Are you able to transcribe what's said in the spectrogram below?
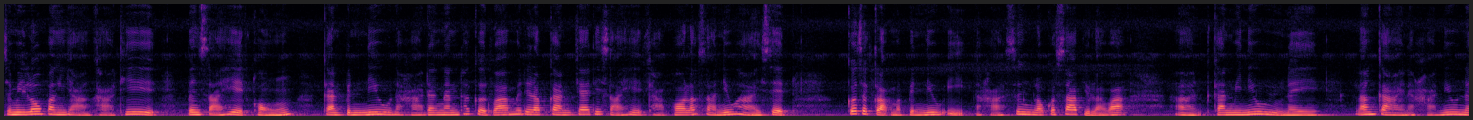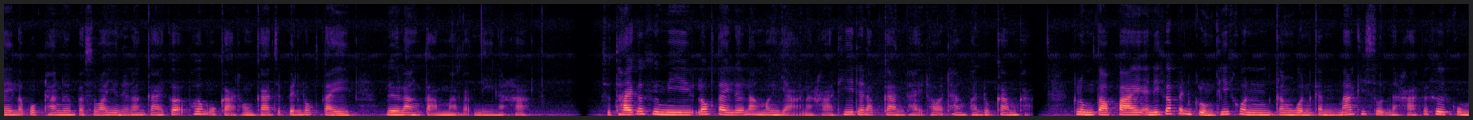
จะมีโรคบางอย่างค่ะ ที่เป็นสาเหตุของการเป็นนิ่วนะคะ ดังนั้นถ้าเกิดว่าไม่ได้รับการแก้ที่สาเหตุค่ะ พอรักษานิ่วหายเสร็จ ก็จะกลับมาเป็นนิ่วอีกนะคะ ซึ่งเราก็ทราบอยู่แล้วว่าการมีนิ่วอยู่ในร่างกายนะคะ นิ่วในระบบทางเดินปัสสาวะอยู่ในร่างกาย ก็เพิ่มโอกาสของการจะเป็นโรคไตเรื้อรังตามมาแบบนี้นะคะ สุดท้ายก็คือมีโรคไตเรื้อรังบางอย่างนะคะ ที่ได้รับการถ่ายทอดทางพันธุกรรมค่ะ กลุ่มต่อไปอันนี้ก็เป็นกลุ่มที่คนกังวลกันมากที่สุดนะคะ ก็คือกลุ่ม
